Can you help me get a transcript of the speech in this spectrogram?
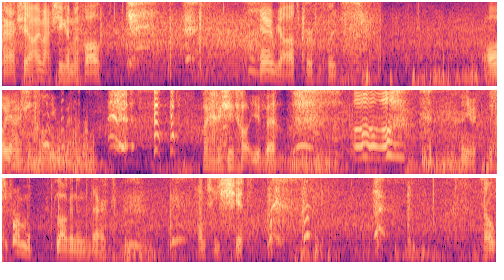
Actually, I'm actually gonna fall. There we go, that's perfect. Like. Oh, I actually thought you fell. I actually thought you fell. Oh. Anyway, it's the problem with vlogging in the dark. Can't see shit. So,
